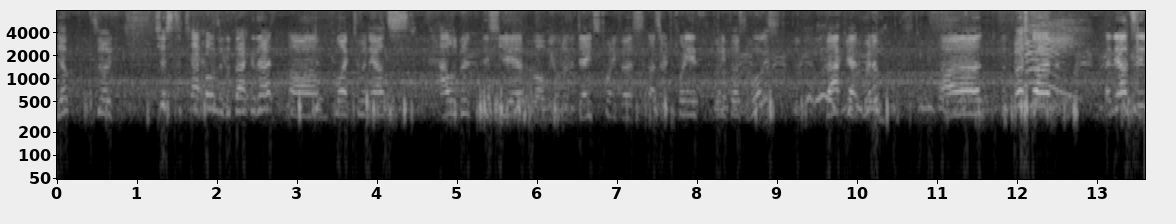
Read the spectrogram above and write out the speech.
Yep. So just to tack on to the back of that, um, like to announce Halibut this year. Well, we all know the dates. 21st. Uh, sorry, 20th, 21st of August. Back at Wynnum. Uh, for the first time announcing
